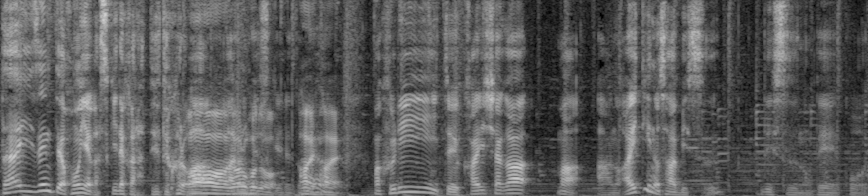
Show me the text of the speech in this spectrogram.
大前提は本屋が好きだからっていうところはあるんですけれども、はいはい、まあ、フリーという会社が、まあ、あの IT のサービスですのでこう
